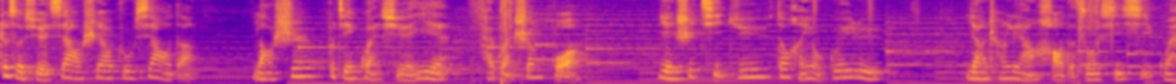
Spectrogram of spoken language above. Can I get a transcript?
这所学校是要住校的，老师不仅管学业，还管生活，饮食起居都很有规律，养成良好的作息习惯，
